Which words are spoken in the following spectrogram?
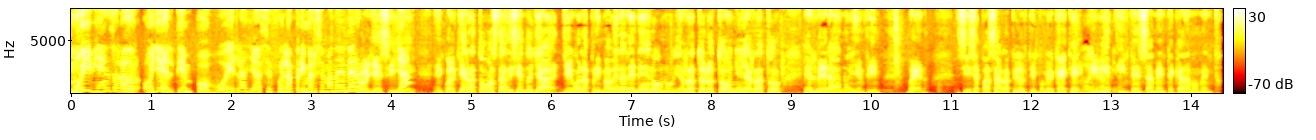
Muy bien, Salvador. Oye, el tiempo vuela, ya se fue la primera semana de enero. Oye, sí, en cualquier rato vamos a estar diciendo ya llegó la primavera de enero, ¿no? Y al rato el otoño y al rato el verano y en fin. Bueno, sí se pasa rápido el tiempo, Milka, hay que vivir intensamente cada momento.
